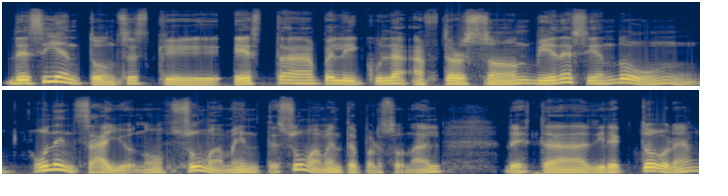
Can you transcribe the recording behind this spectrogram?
Decía entonces que esta película After Sun viene siendo un, un, ensayo, ¿no? Sumamente, sumamente personal de esta directora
